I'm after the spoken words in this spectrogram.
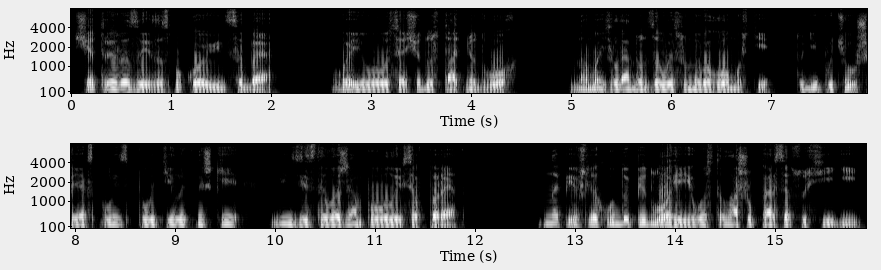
Ще три рази заспокоїв він себе. Виявилося, що достатньо двох. На мить Лендон завис у невагомості. Тоді, почувши, як з полиць полетіли книжки, він зі стелажем повалився вперед. На півшляху до підлоги його стелаж уперся в сусідній.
